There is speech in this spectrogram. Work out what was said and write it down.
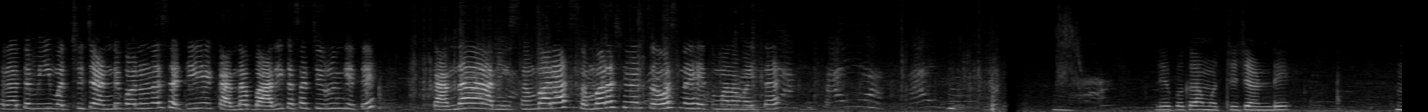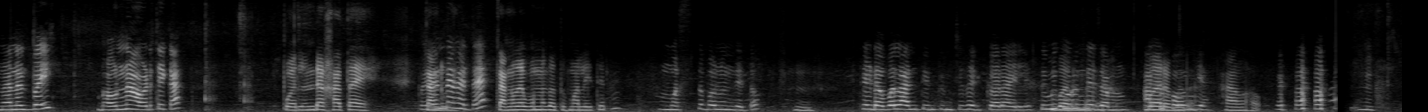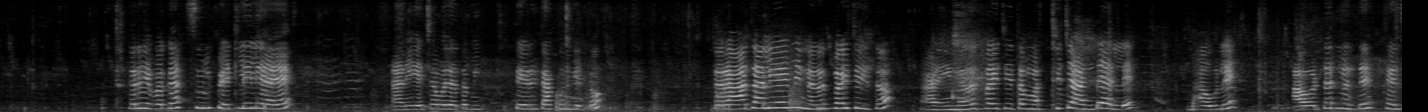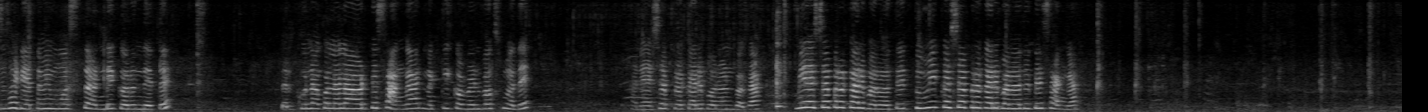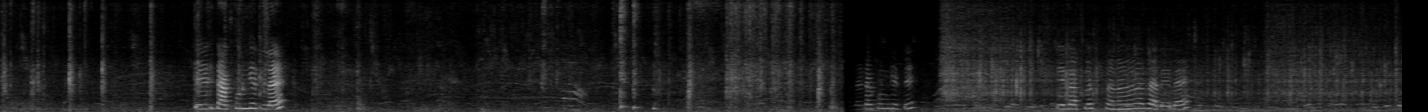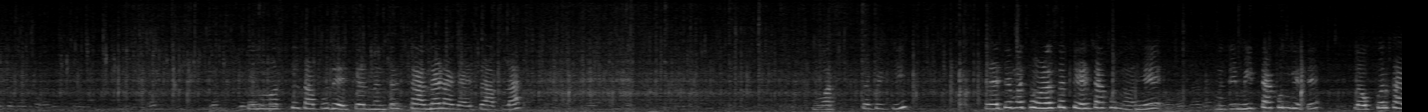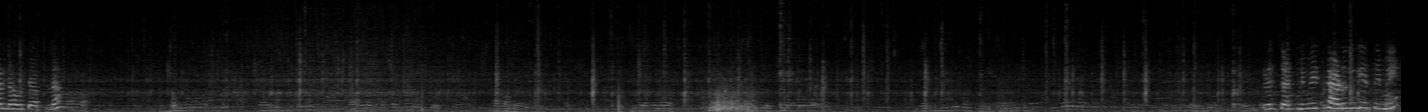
तर आता मी मच्छीचे अंडे बनवण्यासाठी कांदा बारीक असा चिरून घेते. कांदा आणि संबारा संबाराशिवाय चवच नाही हे तुम्हाला माहीत आहे. हे बघा मच्छीचे अंडे. ननदबाई भाऊंना आवडते का? पहिल्यांदा खात आहे पहिल्यांदा खाताय? चांगलं बनवता तुम्हाला इथे ना? मस्त बनवून देतो. ते डबल आणतील तुमच्यासाठी करायले. तुम्ही बरं, करून दे बरं. जा मग. आता बरं पाहून बरं घ्या. हो हो. तर हे बघा चूल पेटलेली आहे. आणि याच्यामध्ये आता मी तेल टाकून घेतो. तर आज आली आहे मी ननदबाईच्या इथं. आणि ननदबाईच्या इथं मच्छीचे अंडे आणले. भाऊले आवडतात म्हणते. त्यांच्यासाठी आता मी मस्त अंडे करून देते. तर कुणा कोणाला आवडते सांगा नक्की कमेंट बॉक्समध्ये आणि अशा प्रकारे बनवून बघा. मी अशा प्रकारे बनवते. तुम्ही कशा प्रकारे बनवते ते सांगा. तेल टाकून घेतलंय. टाकून घेते. तेल आपलं सणानं झालेलं आहे. तेल मस्त तापू द्यायचं. नंतर कांदा टाकायचा आपला. मस्तपैकी त्याच्यामध्ये थोडंसं तेल टाकून हे म्हणजे मीठ टाकून घेते. लवकर कांदा होते आपला. इकडे चटणी मीठ काढून घेते मी.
